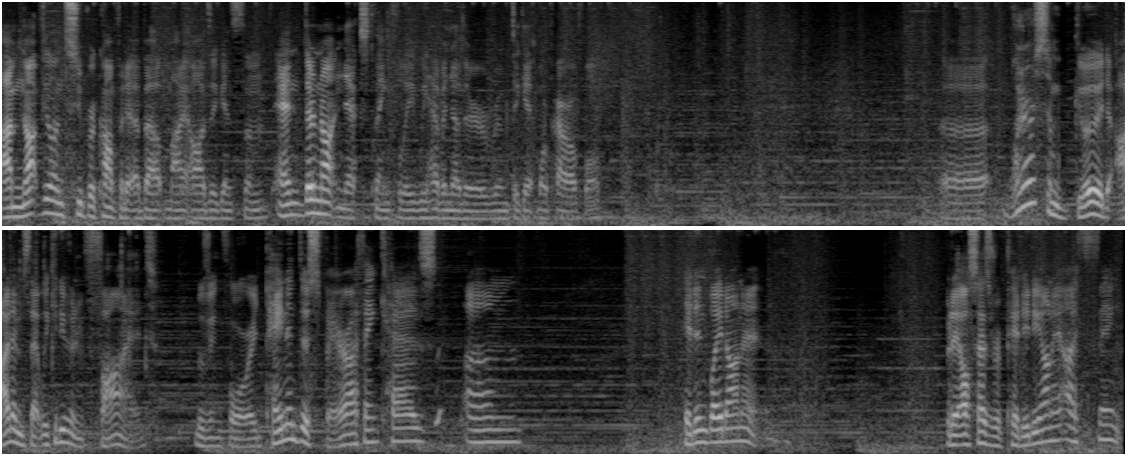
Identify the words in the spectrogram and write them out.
I'm not feeling super confident about my odds against them, and they're not next. Thankfully, we have another room to get more powerful. Uh, what are some good items that we could even find moving forward? Pain and Despair, I think, has um, Hidden Blade on it. But it also has Rapidity on it, I think.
